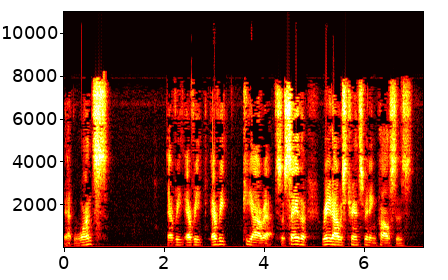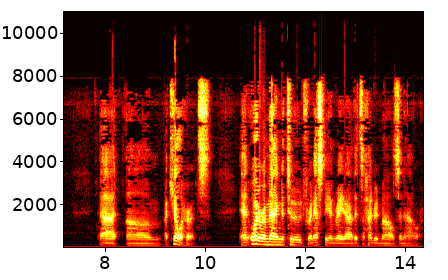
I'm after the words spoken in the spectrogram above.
at once every every every PRF. So say the radar was transmitting pulses at um, a kilohertz, and order of magnitude for an S band radar that's 100 miles an hour.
